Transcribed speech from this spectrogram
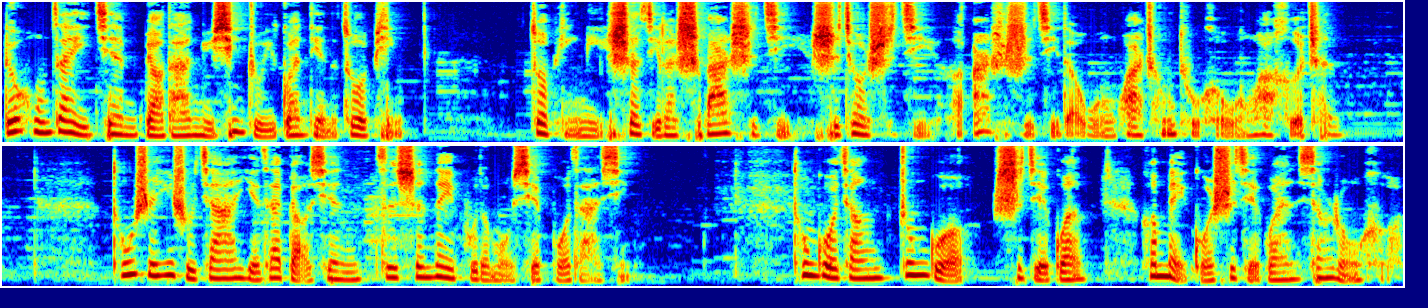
刘洪在一件表达女性主义观点的作品作品里，涉及了十八世纪、十九世纪和二十世纪的文化冲突和文化合成。同时，艺术家也在表现自身内部的某些驳杂性，通过将中国世界观和美国世界观相融合。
